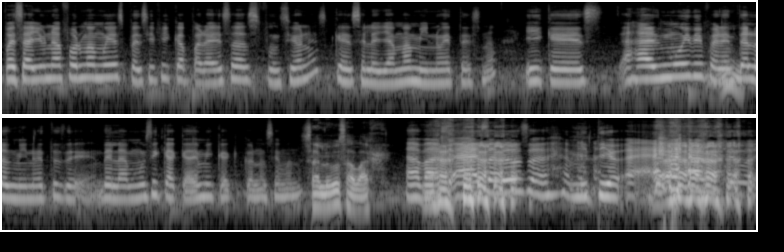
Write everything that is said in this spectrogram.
pues hay una forma muy específica para esas funciones que se le llama minuetes, ¿no? Y que es, ajá, es muy diferente a los minuetes de, de la música académica que conocemos, ¿no? Saludos a Bach. Ah, vas- ah, saludos a, a mi tío. A mi tío Bach.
